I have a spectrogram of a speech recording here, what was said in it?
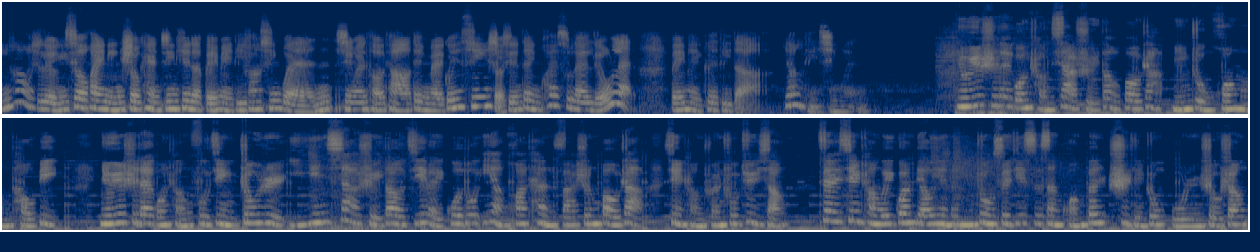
您好，我是柳云秀，欢迎您收看今天的北美地方新闻新闻头条，带你来关心。首先带你快速来浏览北美各地的要点新闻。纽约时代广场下水道爆炸，民众慌忙逃避。纽约时代广场附近周日疑因下水道积累过多一氧化碳发生爆炸，现场传出巨响。在现场围观表演的民众随即四散狂奔，事件中无人受伤。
